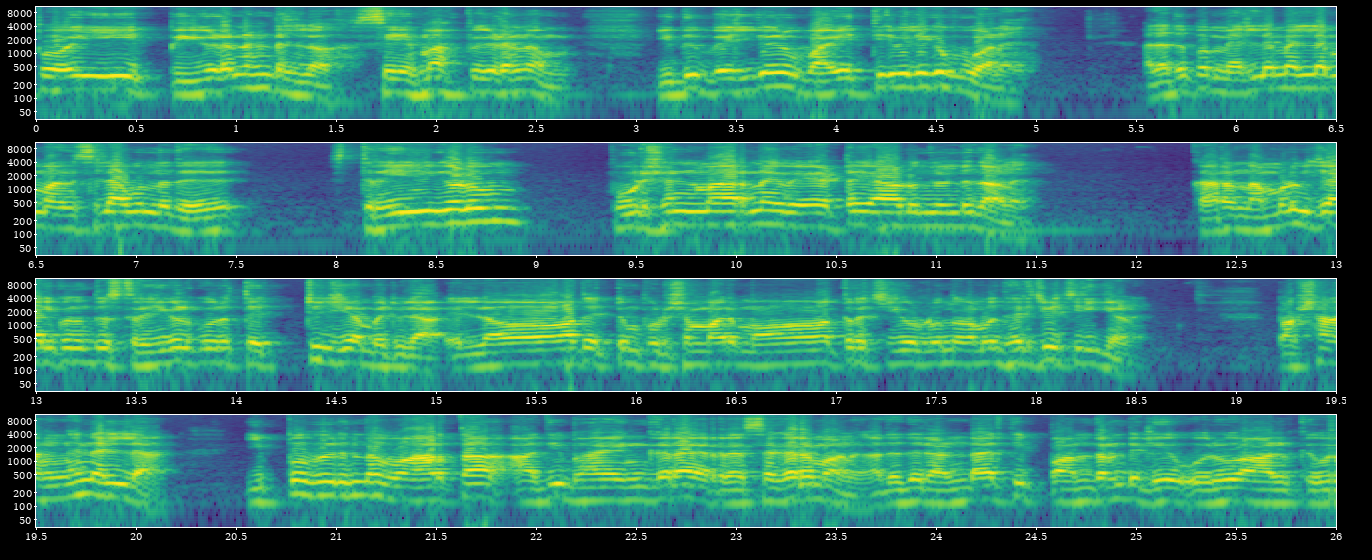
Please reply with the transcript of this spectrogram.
ഇപ്പോ ഈ പീഡനം ഉണ്ടല്ലോ സിനിമ പീഡനം ഇത് വലിയൊരു വഴിത്തിരിവിലേക്ക് പോവാണ്. അതായത് ഇപ്പൊ മെല്ലെ മെല്ലെ മനസ്സിലാവുന്നത് സ്ത്രീകളും പുരുഷന്മാരനെ വേട്ടയാടുന്നുണ്ടെന്നാണ്. കാരണം നമ്മൾ വിചാരിക്കുന്നത് സ്ത്രീകൾക്ക് ഒരു തെറ്റും ചെയ്യാൻ പറ്റില്ല എല്ലാ തെറ്റും പുരുഷന്മാർ മാത്രമേ ചെയ്യുള്ളൂ എന്ന് നമ്മൾ ധരിച്ചു വെച്ചിരിക്കുകയാണ്. പക്ഷെ അങ്ങനല്ല. ഇപ്പൊ വരുന്ന വാർത്ത അതിഭയങ്കര രസകരമാണ്. അതായത് രണ്ടായിരത്തി പന്ത്രണ്ടിൽ ഒരു ആൾക്ക്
